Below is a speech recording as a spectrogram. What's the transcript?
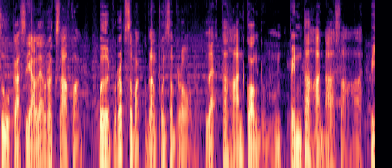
สู้อากาศยานและรักษาฝั่ง เปิดรับสมัครกำลังพลสำรอง และทหารกองหนุน เป็นทหารอาสา ปี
